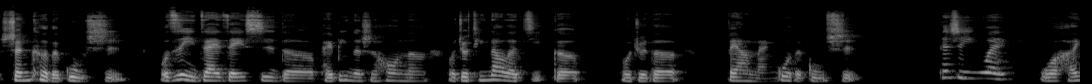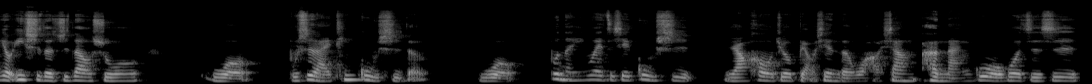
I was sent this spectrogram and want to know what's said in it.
深刻的故事，我自己在这一次的陪病的时候呢，我就听到了几个我觉得非常难过的故事。但是因为我很有意识的知道，说我不是来听故事的，我不能因为这些故事，然后就表现的我好像很难过，或者是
